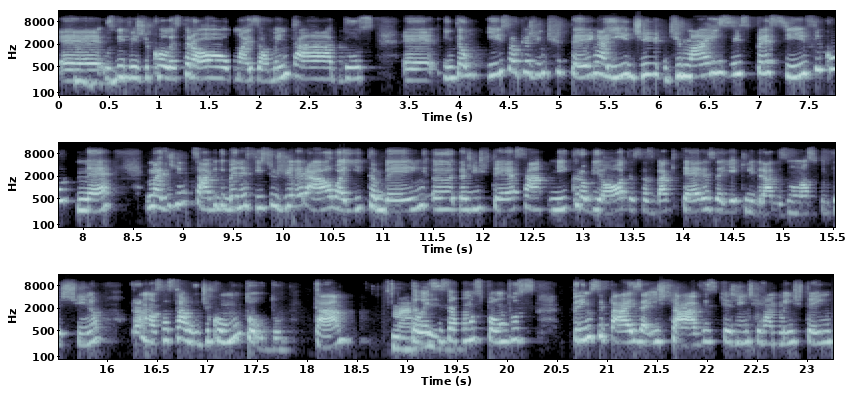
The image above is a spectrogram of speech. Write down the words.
é, uhum. os níveis de colesterol mais aumentados. É, então, isso é o que a gente tem aí de, de mais específico, né? Mas a gente sabe do benefício geral aí também uh, da gente ter essa microbiota, essas bactérias aí equilibradas no nosso intestino para nossa saúde como um todo, tá? Maravilha. Então, esses são os pontos principais aí, chaves, que a gente realmente tem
